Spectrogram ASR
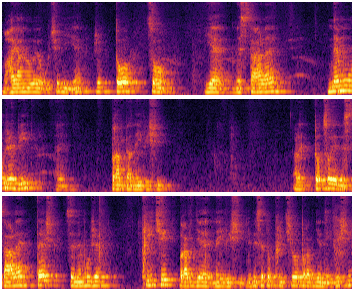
Mahajánového učení je, že to, co je nestále, nemůže být eh, pravda nejvyšší. Ale to, co je nestále, tež se nemůže příčit pravdě nejvyšší. Kdyby se to příčilo pravdě nejvyšší,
